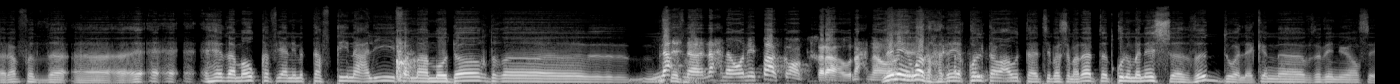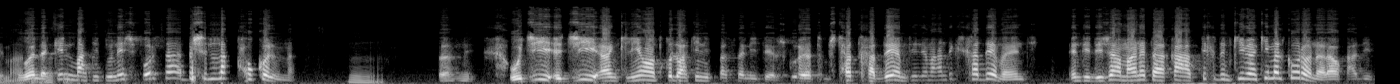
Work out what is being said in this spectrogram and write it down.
رفض آه، آه، آه، هذا موقف يعني متفقين عليه فما mot d'ordre نحن نحن on est pas contre راهو نحن لا لا واضح هذا قلت وعودت انت برشا مرات تقولوا ماناش ضد ولكن vous avez nuancé ولكن ما عطيتوناش فرصة باش نلقحوا كلنا. فهمني. وتجي تجي un client تقول له اعطيني pass sanitaire باش تحط خدام انت ما عندكش خدامة أنت. أنت déjà معناتها قاعد تخدم كيما كيما الكورونا راهو قاعدين.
